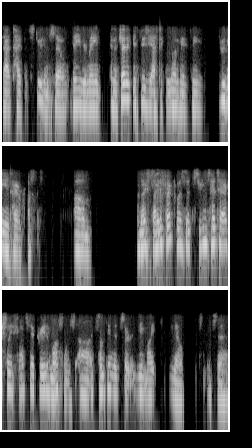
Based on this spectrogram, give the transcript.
that type of student. So they remained energetic, enthusiastic, and motivated through the entire process. Um, a nice side effect was that students had to actually flex their creative muscles. Uh, it's something that sort of you might, you know, it's, it's a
